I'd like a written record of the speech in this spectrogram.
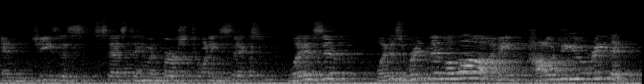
And Jesus says to him in verse 26, What is it? What is written in the law? I mean, how do you read it?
